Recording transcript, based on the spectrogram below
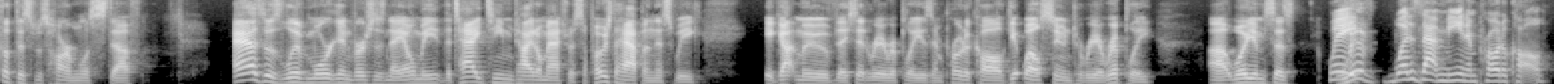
Thought this was harmless stuff. As was Liv Morgan versus Naomi, the tag team title match was supposed to happen this week. It got moved. They said Rhea Ripley is in protocol. Get well soon to Rhea Ripley. Uh, Williams says, Wait, Liv- what does that mean in protocol?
